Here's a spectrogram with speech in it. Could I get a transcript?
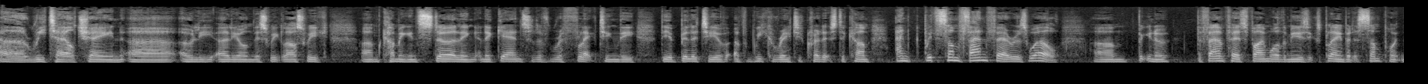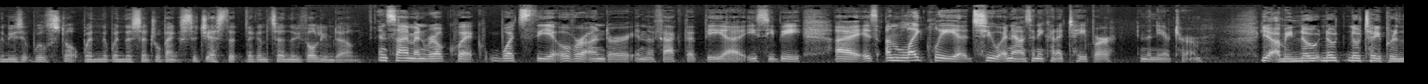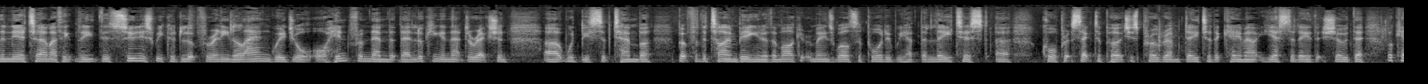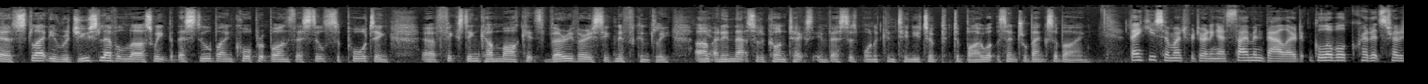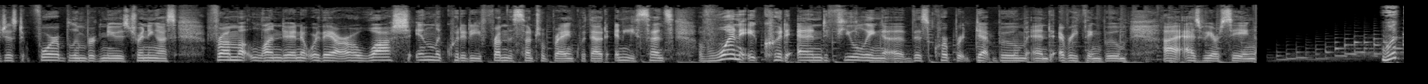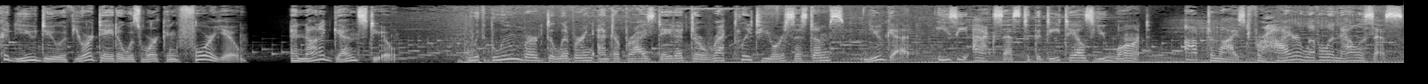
uh, retail chain uh, early early on this week, last week, um, coming in sterling, and again sort of reflecting the the ability of, of weaker rated credits to come, and with some fanfare as well. Um, but you know. The fanfare's fine while the music's playing, but at some point the music will stop when the, when the central banks suggest that they're going to turn the volume down. And Simon, real quick, what's the over under in the fact that the uh, ECB uh, is unlikely to announce any kind of taper in the near term? Yeah, I mean, no, no, no taper in the near term. I think the, the soonest we could look for any language or, or hint from them that they're looking in that direction uh, would be September. But for the time being, you know, the market remains well supported. We have the latest uh, corporate sector purchase program data that came out yesterday that showed that okay, a slightly reduced level last week, but they're still buying corporate bonds. They're still supporting uh, fixed income markets very, very significantly. Um, yeah. And in that sort of context, investors want to continue to, to buy what the central banks are buying. Thank you so much for joining us, Simon Ballard, global credit strategist for Bloomberg News, joining us from London, where they are awash in liquidity from the central bank without any sense of when it could end, fueling uh, this corporate debt boom and everything boom uh, as we are seeing. What could you do if your data was working for you and not against you? With Bloomberg delivering enterprise data directly to your systems, you get easy access to the details you want, optimized for higher level analysis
